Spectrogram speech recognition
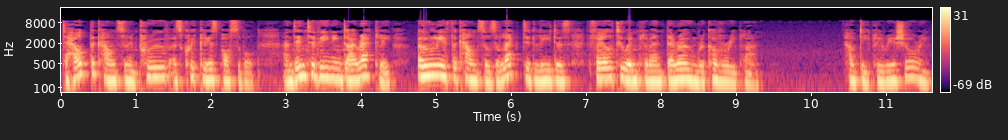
to help the Council improve as quickly as possible and intervening directly only if the Council's elected leaders fail to implement their own recovery plan. How deeply reassuring.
